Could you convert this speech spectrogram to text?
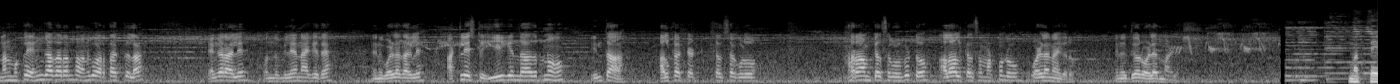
ನನ್ನ ಮಕ್ಳು ಹೆಂಗಾದಾರ ಅಂತ ನನಗೂ ಅರ್ಥ ಆಗ್ತಿಲ್ಲ. ಹೆಂಗಾರ ಅಲ್ಲಿ? ಒಂದು ಮಿಲಿಯನ್ ಆಗಿದೆ. ನಿನಗೆ ಒಳ್ಳೇದಾಗಲಿ. ಅಟ್ಲೀಸ್ಟ್ ಈಗಿಂದಾದ್ರೂ ಇಂಥ ಅಲ್ಕ ಕೆಟ್ಟ ಕೆಲಸಗಳು, ಹರಾಮ್ ಕೆಲಸಗಳು ಬಿಟ್ಟು ಅಲಾಲ್ ಕೆಲಸ ಮಾಡಿಕೊಂಡು ಒಳ್ಳೆನಾಗಿರು. ಇನ್ನು ದೇವರು ಒಳ್ಳೇದು ಮಾಡಿ ಮತ್ತೆ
